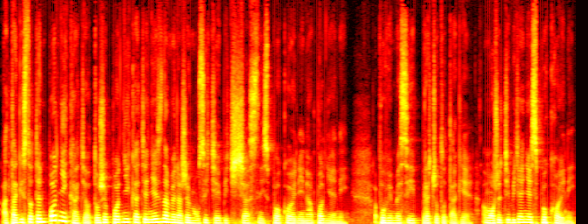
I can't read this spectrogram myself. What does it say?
A takisto ten podnikateľ. To, že podnikate, neznamená, že musíte byť šťastný, spokojný, naplnený. A povieme si, prečo to tak je. A môžete byť aj nespokojní.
